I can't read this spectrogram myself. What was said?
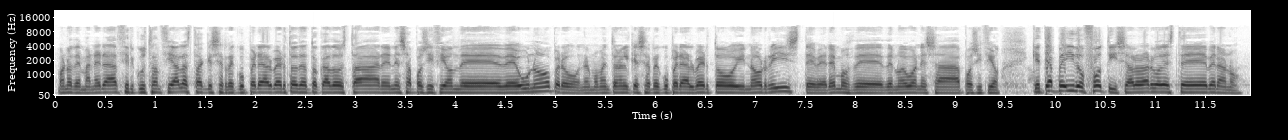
Bueno, de manera circunstancial, hasta que se recupere Alberto, te ha tocado estar en esa posición de, de uno, pero en el momento en el que se recupere Alberto y Norris, te veremos de, de nuevo en esa posición. ¿Qué te ha pedido Fotis a lo largo de este verano?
